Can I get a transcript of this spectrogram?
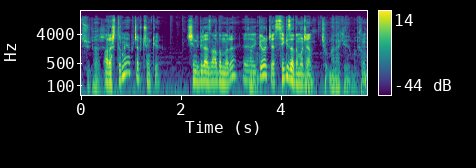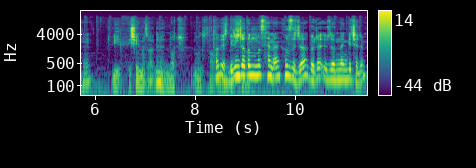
Süper. Araştırma yapacak çünkü. Şimdi birazdan adımları e, Tamam. göreceğiz. 8 adım hocam. Çok merak ediyorum bakalım. hı. Bir şeyimiz var değil mi? Not. not Tabii birinci dosya var. adımımız hemen hızlıca böyle üzerinden geçelim.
